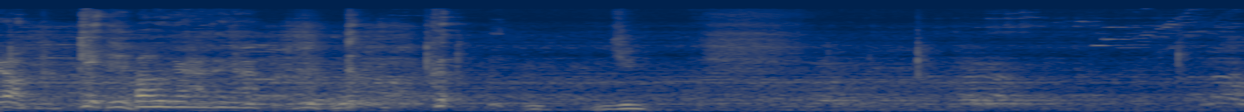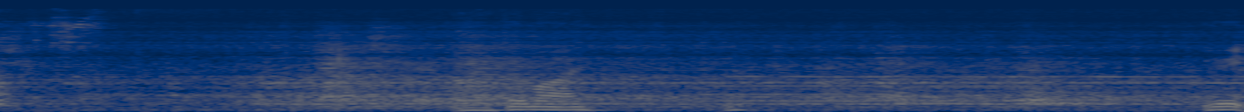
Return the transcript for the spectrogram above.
No. Oh god, I got. You. Oh, on. We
